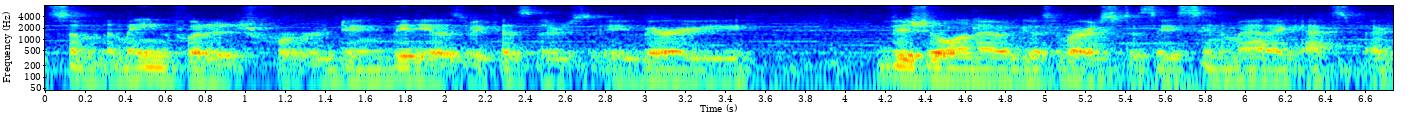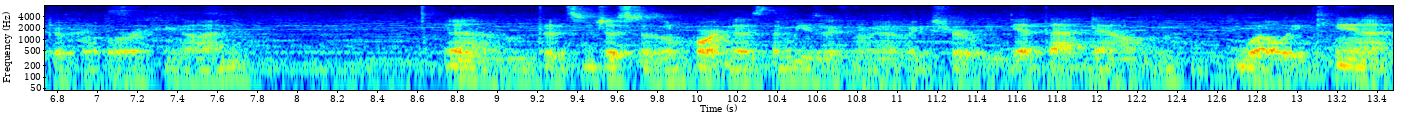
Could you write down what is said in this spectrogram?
some of the main footage for doing videos because there's a very visual and I would go so far as to say cinematic aspect of what we're working on. Um, that's just as important as the music, and we want to make sure we get that down well we can.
